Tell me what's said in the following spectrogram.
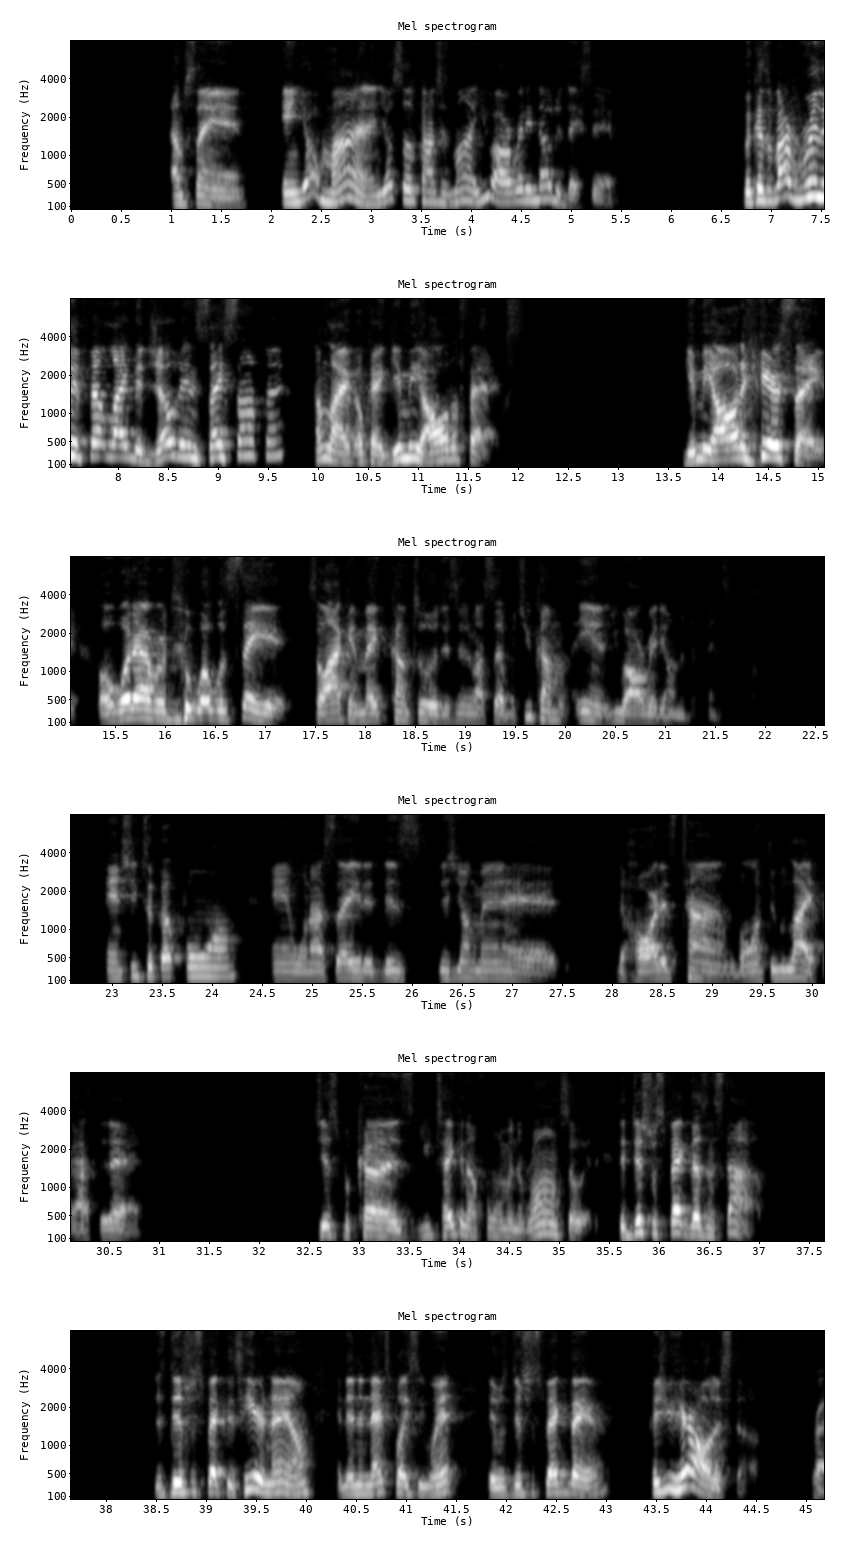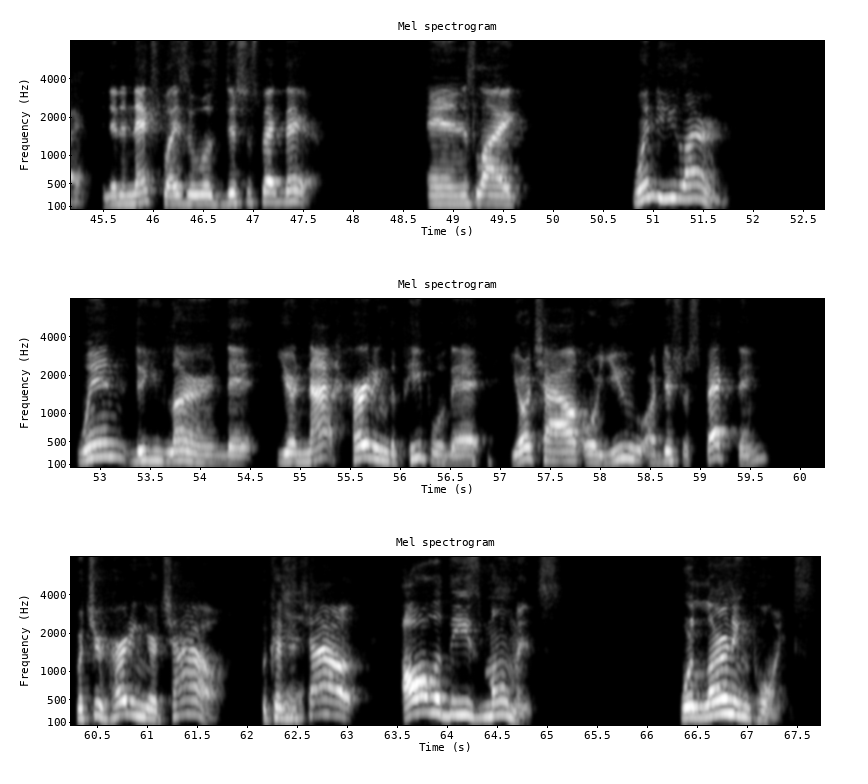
I'm saying in your mind, in your subconscious mind, you already know that they said it. Because if I really felt like that Joe didn't say something, I'm like, okay, give me all the facts. Give me all the hearsay or whatever to what was said so I can make come to a decision myself. But you come in, you already on the defensive. And she took up for him. And when I say that this this young man had the hardest time going through life after that, just because you taking up for him in the wrong, so the disrespect doesn't stop. This disrespect is here now, and then the next place he went, there was disrespect there because you hear all this stuff. Right. And then the next place, it was disrespect there. And it's like, when do you learn? When do you learn that you're not hurting the people that your child or you are disrespecting, but you're hurting your child? Because yeah. the child, all of these moments were learning points.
